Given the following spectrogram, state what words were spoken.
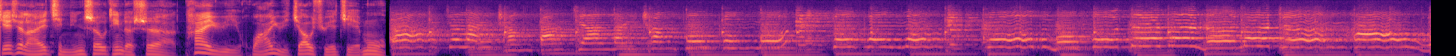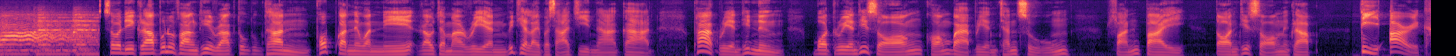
接下来，请您收听的是泰语华语教学节目。大家来唱，大家来唱，佛婆摩，佛婆摩，佛婆摩，佛得得那么真好玩。 สวัสดีครับผู้ฟังที่รักทุกทท่าน พบกันในวันนี้เราจะมาเรียนวิทยาลัยภาษาจีนนาอากาศ ภาคเรียนที่หนึ่งบทเรียนที่สองของแบบเรียนชั้นสูง ฝันไปตอนที่สองนะครับ 第二课，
